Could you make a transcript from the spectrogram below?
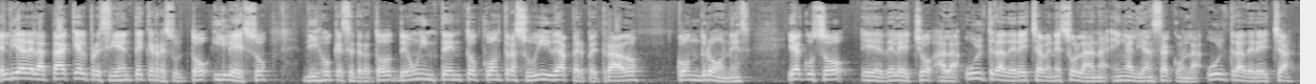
El día del ataque, el presidente que resultó ileso dijo que se trató de un intento contra su vida perpetrado con drones y acusó eh, del hecho a la ultraderecha venezolana en alianza con la ultraderecha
